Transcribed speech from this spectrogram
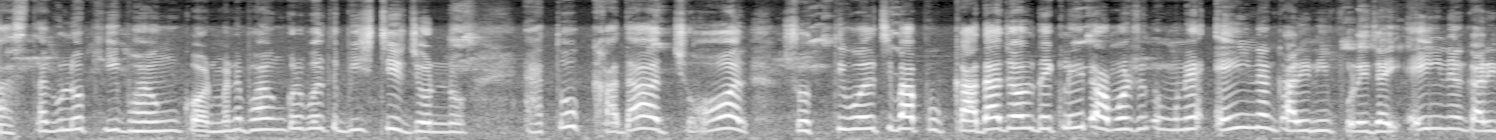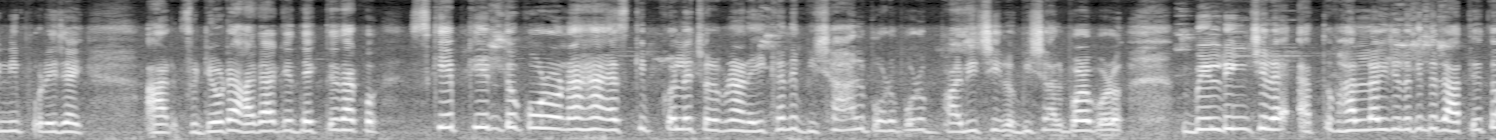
রাস্তাগুলো কি ভয়ঙ্কর মানে ভয়ঙ্কর বলতে বৃষ্টির জন্য। এত কাদা জল। সত্যি বলছি বাপু, কাদা জল দেখলেই তো আমার শুধু মনে হয়, এই না গাড়ি নিয়ে পড়ে যাই, এই না গাড়ি নিয়ে পড়ে যাই। আর ভিডিওটা আগে আগে দেখতে থাকো। স্কিপ কিন্তু করো না। হ্যাঁ স্কিপ করলে চলবে না। আর এইখানে বিশাল বড় বড় বাড়ি ছিল, বিশাল বড় বড় বিল্ডিং ছিল। এত ভালো লাগছিল, কিন্তু রাতে তো,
